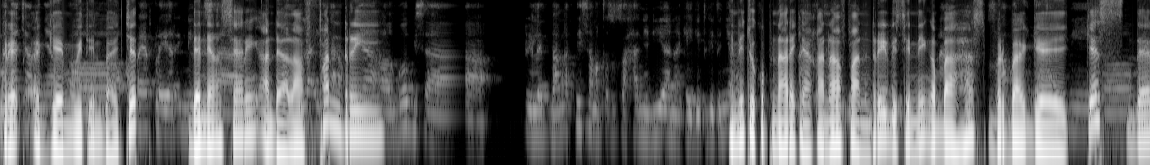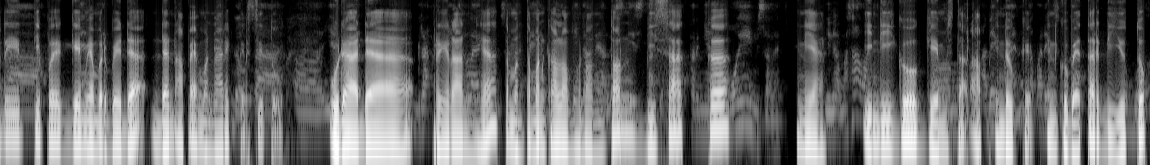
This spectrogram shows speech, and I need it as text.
Create a Game Within Budget dan yang sharing adalah Fundry. relate banget nih sama kesusahannya dia nah kayak gitu-gitunya. Ini cukup menarik ya karena Fundry di sini ngebahas berbagai case dari tipe game yang berbeda dan apa yang menarik dari situ. Udah ada rerunnya, teman-teman kalau mau nonton bisa ke ini ya, Indigo Game Startup Incubator di YouTube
